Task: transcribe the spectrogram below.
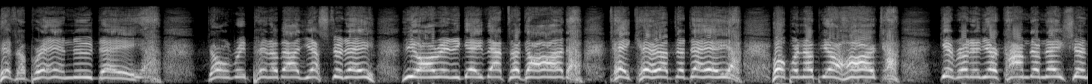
is a brand new day. Don't repent about yesterday. You already gave that to God. Take care of today. Open up your heart. Get rid of your condemnation.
